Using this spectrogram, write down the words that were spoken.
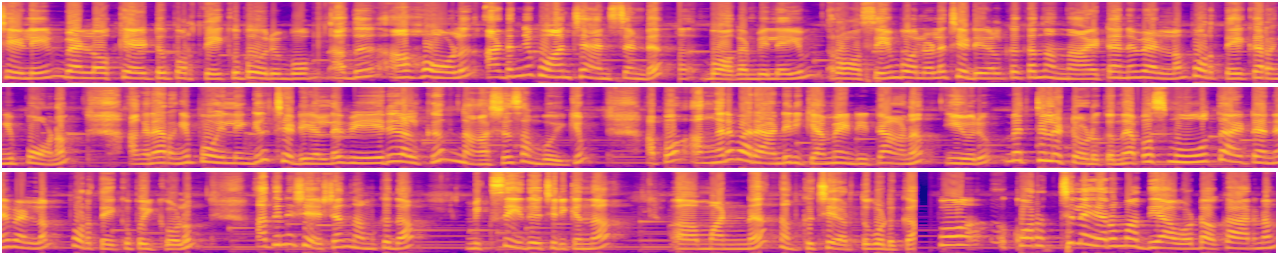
ചെളിയും വെള്ളമൊക്കെ ആയിട്ട് പുറത്തേക്ക് പോരുമ്പോൾ അത് ആ ഹോൾ അടഞ്ഞു പോകാൻ ചാൻസ് ഉണ്ട്. ബോഗൺവില്ലയും റോസയും പോലുള്ള ചെടികൾക്കൊക്കെ നന്നായിട്ട് തന്നെ വെള്ളം പുറത്തേക്ക് ഇറങ്ങി പോകണം അങ്ങനെ ഇറങ്ങിപ്പോയില്ലെങ്കിൽ ചെടികളുടെ വേരുകൾക്ക് നാശം സംഭവിക്കും. അപ്പോൾ അങ്ങനെ വരാണ്ടിരിക്കാൻ വേണ്ടിയിട്ടാണ് ഈ ഒരു മെറ്റൽ ഇട്ട് കൊടുക്കുന്നത്. അപ്പോൾ സ്മൂത്ത് ആയിട്ട് തന്നെ വെള്ളം പുറത്തേക്ക് പോയിക്കോളും. അതിനുശേഷം നമുക്കിതാ മിക്സ് ചെയ്ത് വെച്ചിരിക്കുന്ന മണ്ണ് നമുക്ക് ചേർത്ത് കൊടുക്കാം. അപ്പോൾ കുറച്ച് ലെയർ മതിയാവും കേട്ടോ. കാരണം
